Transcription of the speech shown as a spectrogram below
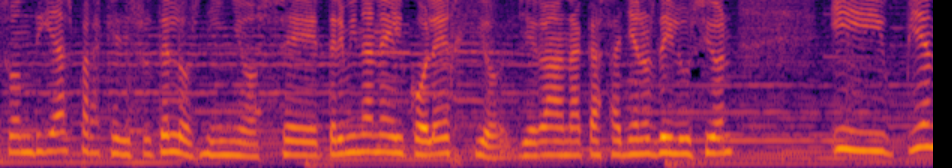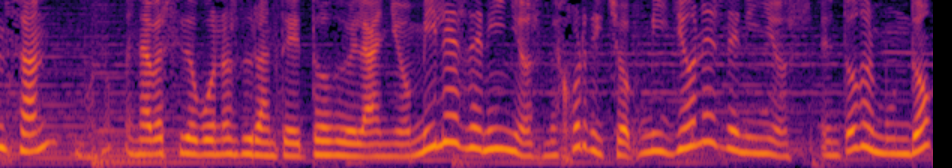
Son días para que disfruten los niños se terminan el colegio llegan a casa llenos de ilusión y piensan en haber sido buenos durante todo el año. Miles de niños, mejor dicho, millones de niños en todo el mundo,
